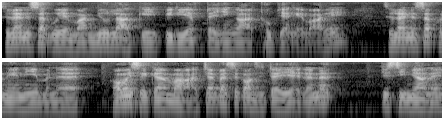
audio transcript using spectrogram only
ဇူလိုင်29ရက်မှာမြို့လှ K PDF တရင်ကထုတ်ပြန်ခဲ့ပါတယ်။ဇူလိုင်29ရက်နေ့မနက်ခေါင်းဝိတ်စစ်ကမ်းမှာအကြမ်းဖက်စစ်ကောင်စီတပ်ရဲ့လက်နက်ပစ္စည်းများနဲ့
